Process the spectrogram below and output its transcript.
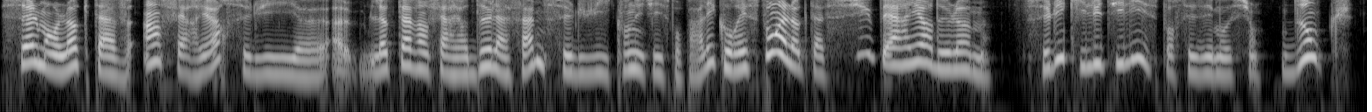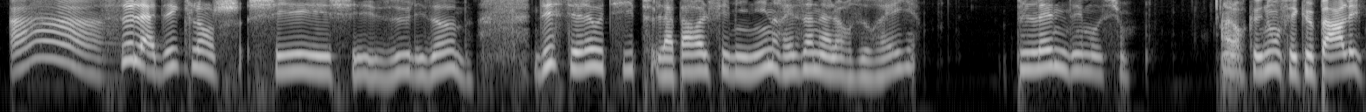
Seulement l'octave inférieure, celui, euh, euh, l'octave inférieure de la femme, celui qu'on utilise pour parler, correspond à l'octave supérieure de l'homme, celui qui l'utilise pour ses émotions. Donc, Ah cela déclenche chez, chez eux, les hommes, des stéréotypes. La parole féminine résonne à leurs oreilles, pleine d'émotions. Alors que nous, on fait que parler.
